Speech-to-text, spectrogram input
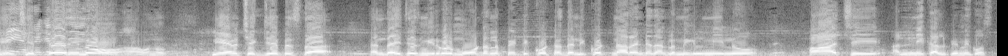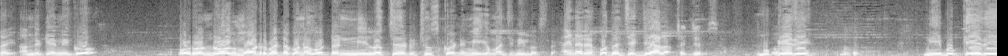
నేను చెప్పేది నువ్వు అవును. నేను చెక్ చేపిస్తా. కానీ దయచేసి మీరు కూడా మోటార్లు పెట్టి కొట్టద్దండి. కొట్టినారంటే దాంట్లో మిగిలిన నీళ్ళు పాచి అన్ని కలిపి మీకు వస్తాయి. అందుకే మీకు ఓ రెండు రోజులు మోటార్ పెట్టకుండా కొట్టండి నీళ్ళు వచ్చేటట్టు చూసుకోండి మీకు మంచి నీళ్ళు వస్తాయి. అయినా రేపు పొద్దున్న చెక్ చేయాలా? చెక్ చేపిస్తా బుక్ ఏది? నీ బుక్ ఏది?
